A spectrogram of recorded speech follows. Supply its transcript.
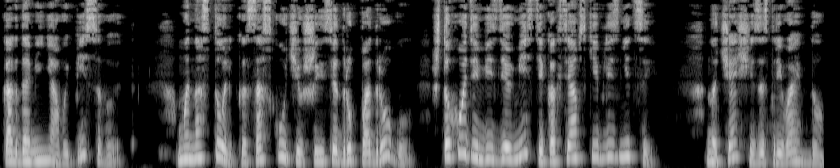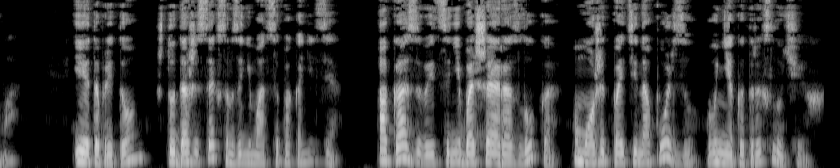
когда меня выписывают, мы настолько соскучившиеся друг по другу, что ходим везде вместе, как сиамские близнецы, но чаще застреваем дома. И это при том, что даже сексом заниматься пока нельзя. Оказывается, небольшая разлука может пойти на пользу в некоторых случаях.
